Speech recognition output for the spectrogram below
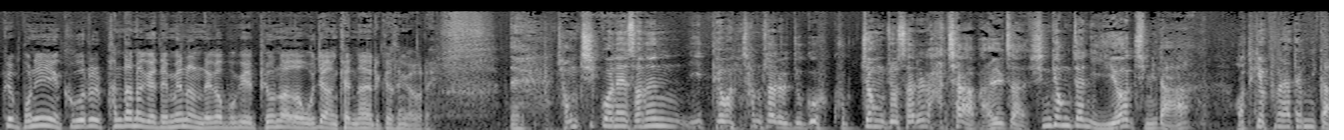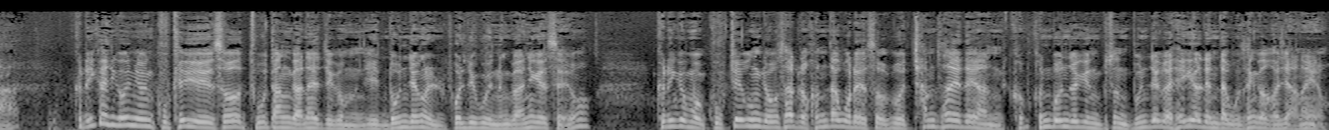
그리고 본인이 그거를 판단하게 되면은 내가 보기에 변화가 오지 않겠나 이렇게 생각을 해요. 네. 정치권에서는 이태원 참사를 두고 국정조사를 하자 말자 신경전이 이어집니다. 어떻게 풀어야 됩니까? 그러니까 이건 국회에서 두 당 간에 지금 이 논쟁을 벌리고 있는 거 아니겠어요? 그러니까 뭐 국제공 조사를 한다고 그래서 그 참사에 대한 근본적인 무슨 문제가 해결된다고 생각하지 않아요.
